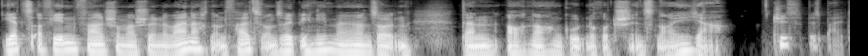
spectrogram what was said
jetzt auf jeden Fall schon mal schöne Weihnachten und falls wir uns wirklich nicht mehr hören sollten, dann auch noch einen guten Rutsch ins neue Jahr. Tschüss, bis bald.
